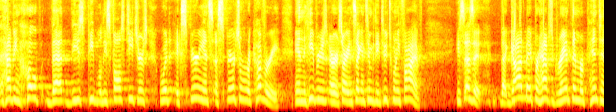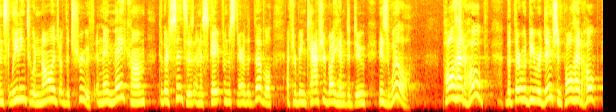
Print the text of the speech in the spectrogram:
having hope that these people, these false teachers, would experience a spiritual recovery. In Hebrews, or sorry, in 2 Timothy 2.25, he says it that God may perhaps grant them repentance leading to a knowledge of the truth, and they may come to their senses and escape from the snare of the devil after being captured by him to do his will. Paul had hope that there would be redemption. Paul had hope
